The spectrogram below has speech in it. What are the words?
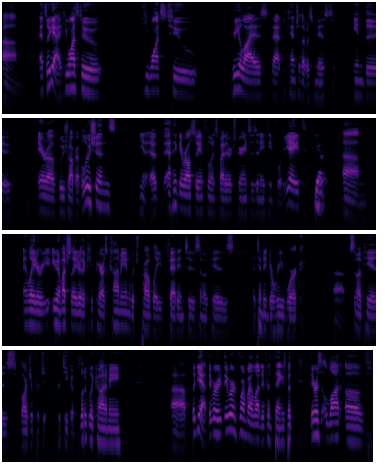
Um, and so, yeah, he wants to he wants to realize that potential that was missed in the era of bourgeois revolutions you know, I think they were also influenced by their experiences in 1848. Yep. Um, and later, even much later, the Paris Commune, which probably fed into some of his attempting to rework uh, some of his larger critique of political economy. Uh, but yeah, they were they were informed by a lot of different things. But there's a lot of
